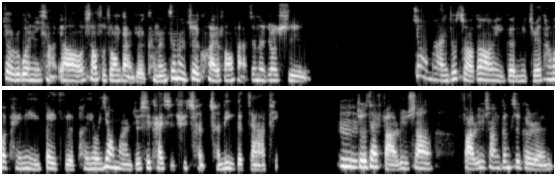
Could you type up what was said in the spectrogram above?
就如果你想要消除这种感觉，可能真的最快的方法，真的就是。要么你就找到一个你觉得他会陪你一辈子的朋友，要么你就是开始去成成立一个家庭，嗯，就是在法律上，法律上跟这个人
